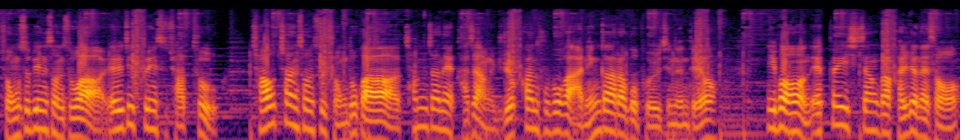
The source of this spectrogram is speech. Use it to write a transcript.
정수빈 선수와 LG 트윈스 좌투 차우찬 선수 정도가 참전에 가장 유력한 후보가 아닌가라고 보여지는데요. 이번 FA 시장과 관련해서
